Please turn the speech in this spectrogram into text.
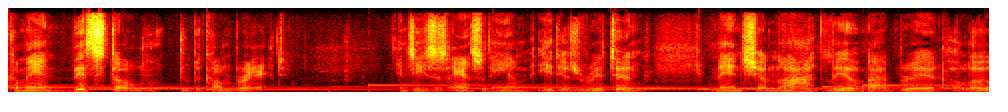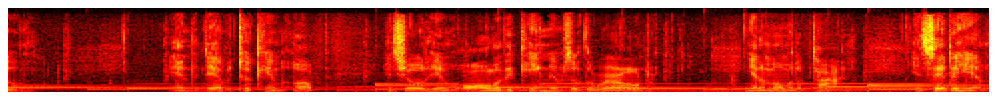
command this stone to become bread. And Jesus answered him, It is written, Man shall not live by bread alone. And the devil took him up and showed him all of the kingdoms of the world in a moment of time, and said to him,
